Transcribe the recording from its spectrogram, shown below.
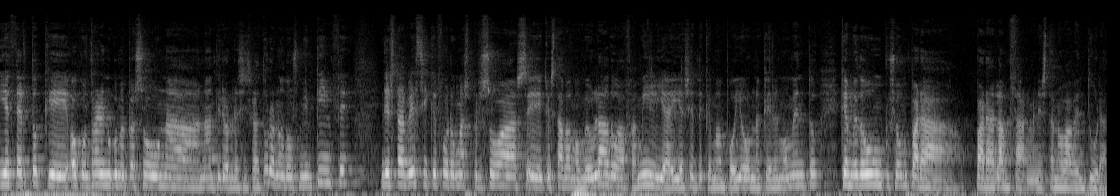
e é certo que, ao contrario do que me pasou na, na anterior legislatura, no 2015, desta vez sí que foron as persoas eh, que estaban ao meu lado, a familia e a xente que me apoiou naquele momento, que me dou un puxón para, para lanzarme nesta nova aventura.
